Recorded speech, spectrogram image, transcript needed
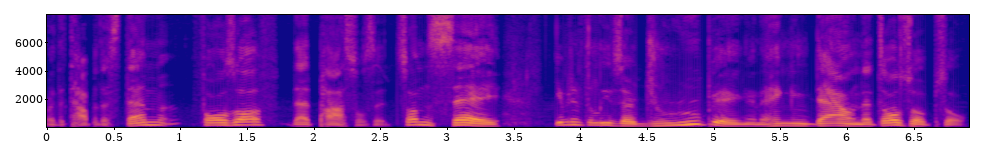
or the top of the stem falls off, that passels it. Some say even if the leaves are drooping and hanging down, that's also psul.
